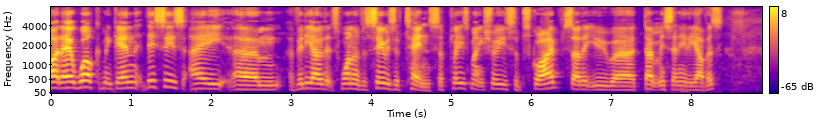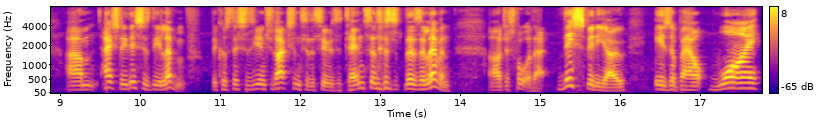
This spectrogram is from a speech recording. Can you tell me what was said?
Hi there, welcome again. This is a, um, a, video that's one of a series of 10, so please make sure you subscribe so that you uh, don't miss any of the others. Um, actually, this is the 11th because this is the introduction to the series of 10, so there's, there's 11. I just thought of that. This video is about why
